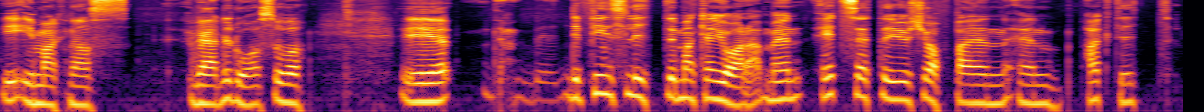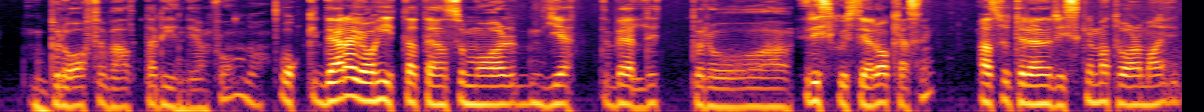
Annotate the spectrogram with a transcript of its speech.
i, i marknadsvärde då. Så eh, det finns lite man kan göra men ett sätt är ju att köpa en, en aktivt bra förvaltad Indienfond. Då. Och där har jag hittat en som har gett väldigt bra riskjusterad avkastning. Alltså till den risken man tar har man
